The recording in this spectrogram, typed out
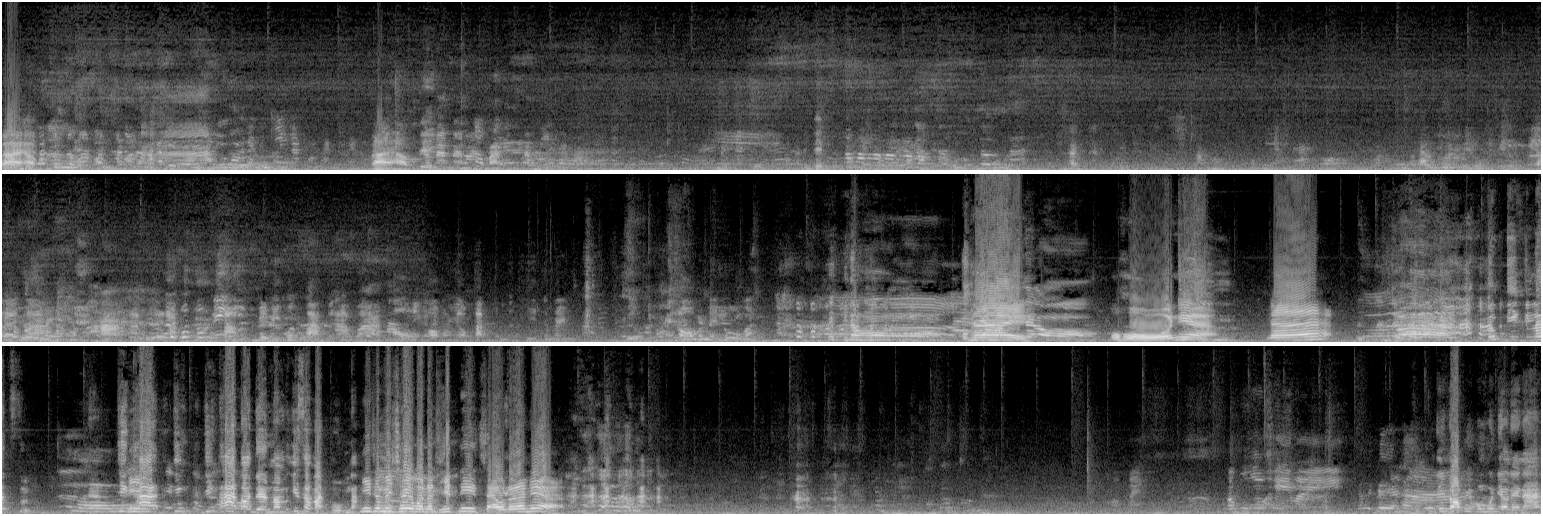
ได้ครับ ได้ครับพี่มามามาพี่มีอะไรถามฮะถามมีมีคนฝากถามว่าเขาเขาไม่ยอมตัดผมสักทีทำไมคือให้รอมันได้ลูกอะโนผมใช่อยากให้ได้หรอ โอ้โห เนี่ย นะ ลูกนี้คือเลิศสุด ยิ่งท่ายิ่งยิ่งท่าตอนเดินมาเมื่อกี้สะบัดผมนะนี่ถ้าไม่ใช่วันอาทิตย์นี่แซวแล้วนะเนี่ยปาบุกโอเคไหมนี่รอพี่พุ้งคนเดียวเลยนะ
